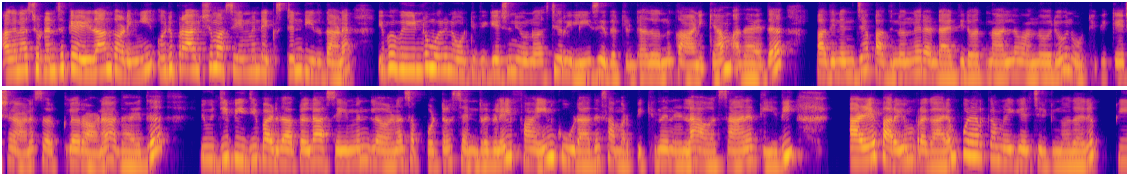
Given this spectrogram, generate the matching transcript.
അങ്ങനെ സ്റ്റുഡൻസ് ഒക്കെ എഴുതാൻ തുടങ്ങി. ഒരു പ്രാവശ്യം അസൈൻമെന്റ് എക്സ്റ്റെൻഡ് ചെയ്തതാണ്. ഇപ്പൊ വീണ്ടും ഒരു നോട്ടിഫിക്കേഷൻ യൂണിവേഴ്സിറ്റി റിലീസ് ചെയ്തിട്ടുണ്ട്. അതൊന്ന് കാണിക്കാം. അതായത് പതിനഞ്ച് പതിനൊന്ന് രണ്ടായിരത്തി ഇരുപത്തിനാലിന് വന്ന ഒരു നോട്ടിഫിക്കേഷൻ ആണ് സർക്കുലർ ആണ്. അതായത് യു ജി പി ജി പഠിതാക്കളുടെ അസൈൻമെന്റ് ലേണർ സപ്പോർട്ടർ സെന്ററുകളിൽ ഫൈൻ കൂടാതെ സമർപ്പിക്കുന്നതിനുള്ള അവസാന തീയതി താഴെ പറയും പ്രകാരം പുനർക്രമീകരിച്ചിരിക്കുന്നു. അതായത് പി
